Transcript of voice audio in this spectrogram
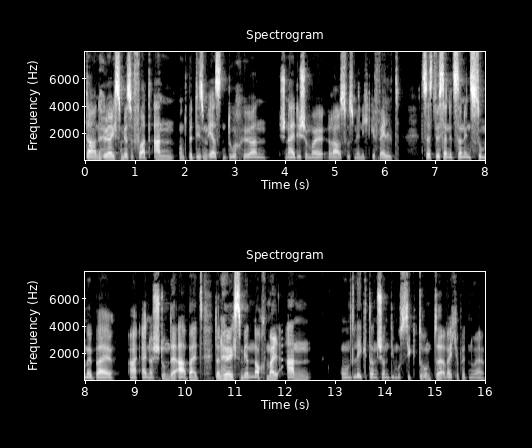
dann höre ich es mir sofort an und bei diesem ersten Durchhören schneide ich schon mal raus, was mir nicht gefällt. Das heißt, wir sind jetzt dann in Summe bei einer Stunde Arbeit. Dann höre ich es mir nochmal an und lege dann schon die Musik drunter, aber ich habe halt nur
